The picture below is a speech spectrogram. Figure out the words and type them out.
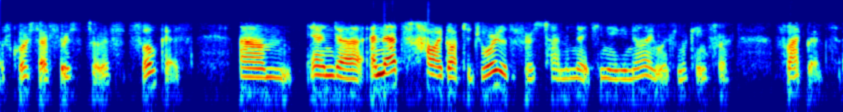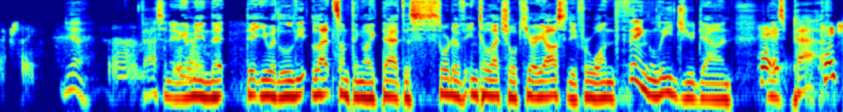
of course, our first sort of focus. Um, and uh, and that's how I got to Georgia the first time in 1989. Was looking for flatbreads, actually. Yeah, um, fascinating. I mean that that you would le let something like that, this sort of intellectual curiosity for one thing, lead you down this path. Takes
